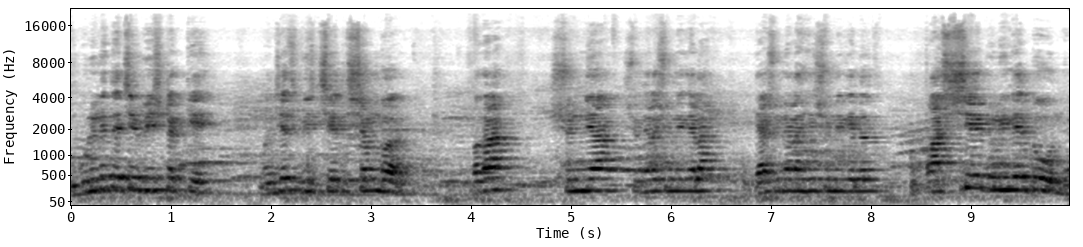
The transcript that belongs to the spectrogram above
गुणिले त्याचे वीस टक्के म्हणजेच वीस छेद शंभर. बघा शून्य शून्याला शून्य गेला. या शून्याला हे शून्य गेलं. पाचशे गुणिले दोन.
